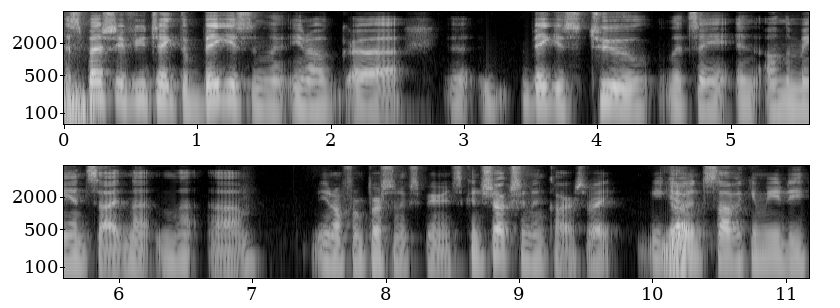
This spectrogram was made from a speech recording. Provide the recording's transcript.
especially if you take the biggest and the you know uh, uh, biggest two let's say in, on the man side not, not um you know from personal experience construction and cars right you go Yep. into slavic community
